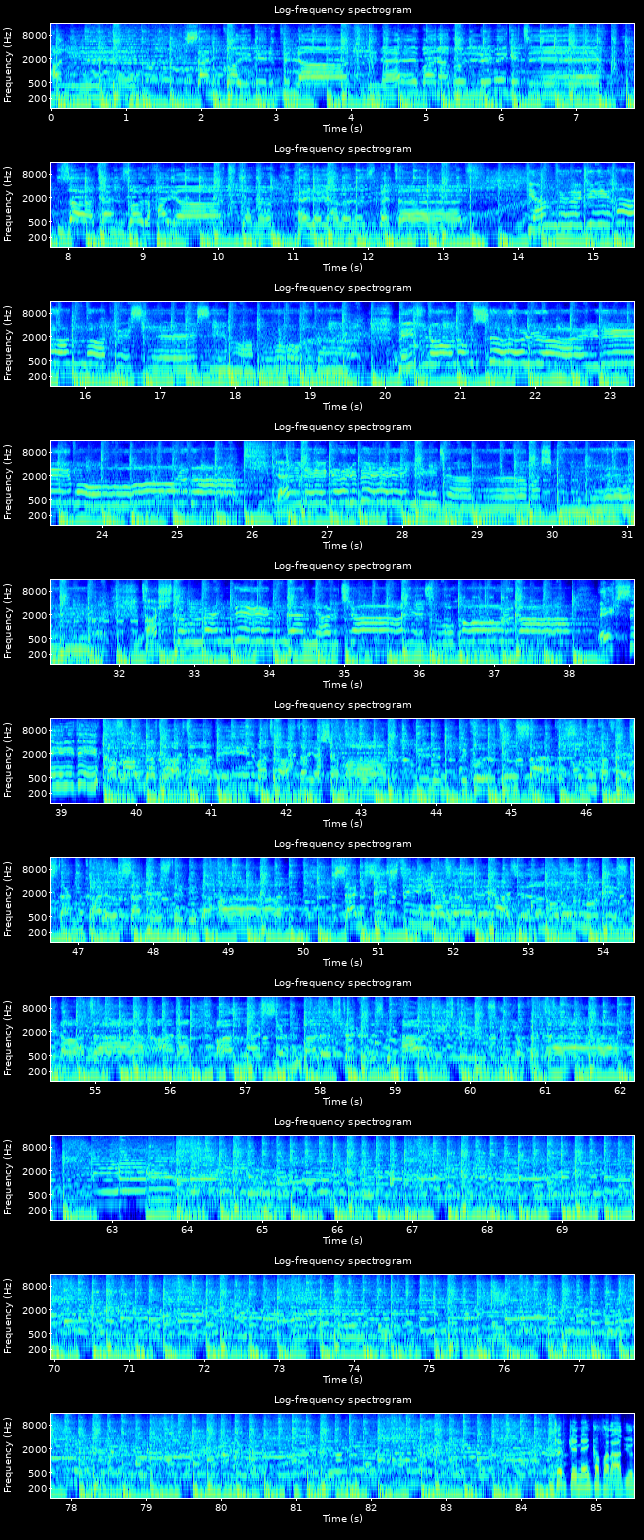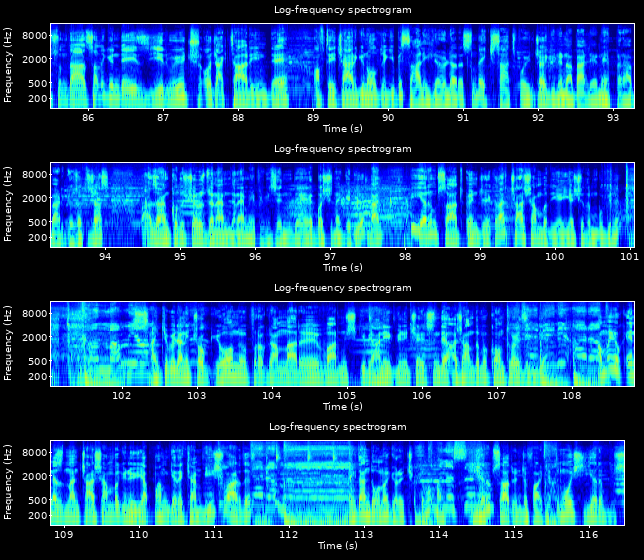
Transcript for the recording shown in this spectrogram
honey. Türkiye'nin en kafa radyosunda salı gündeyiz 23 Ocak tarihinde hafta içi her gün olduğu gibi Salih ile öğle arasında 2 saat boyunca günün haberlerini hep beraber göz atacağız. Bazen konuşuyoruz dönem dönem hepimizin de başına geliyor. Ben bir yarım saat önceye kadar çarşamba diye yaşadım bugünü. Sanki böyle hani çok yoğun programlar varmış gibi hani gün içerisinde ajandamı kontrol edeyim diye. Ama yok en azından çarşamba günü yapmam gereken bir iş vardı. Evden de ona göre çıktım ama yarım saat önce fark ettim o iş yarımmış.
